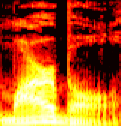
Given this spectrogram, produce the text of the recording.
marble.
